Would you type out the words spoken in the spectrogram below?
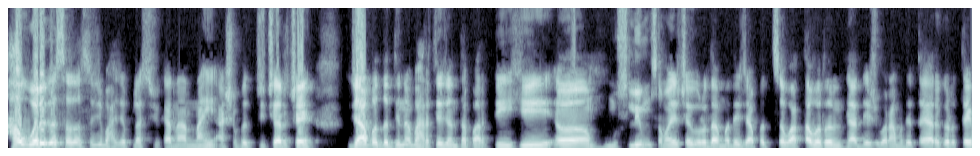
हा वर्ग सहजासहजी भाजपला स्वीकारणार नाही अशा पद्धतीची चर्चा आहे. ज्या पद्धतीनं भारतीय जनता पार्टी ही मुस्लिम समाजाच्या विरोधामध्ये ज्या पद्धतीचं वातावरण ह्या देशभरामध्ये तयार करते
